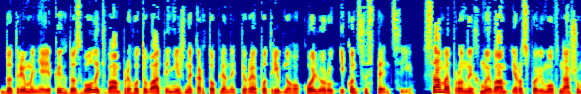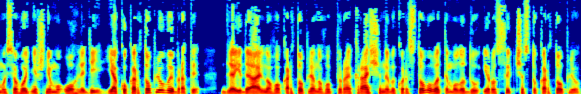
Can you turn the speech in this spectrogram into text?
дотримання яких дозволить вам приготувати ніжне картопляне пюре потрібного кольору і консистенції. Саме про них ми вам і розповімо в нашому сьогоднішньому огляді, яку картоплю вибрати. Для ідеального картопляного пюре краще не використовувати молоду і розсипчасту картоплю.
